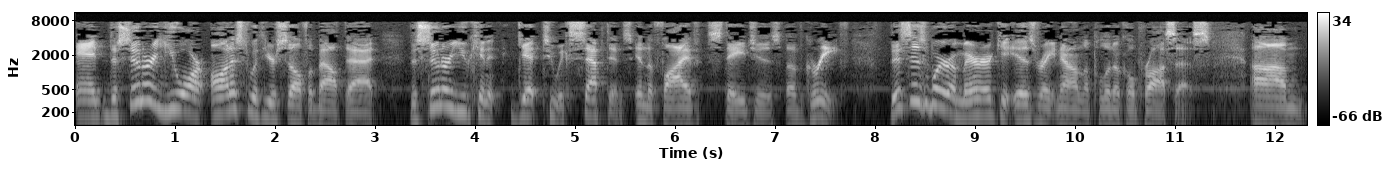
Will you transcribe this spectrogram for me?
And the sooner you are honest with yourself about that, the sooner you can get to acceptance in the five stages of grief. This is where America is right now in the political process. Um,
